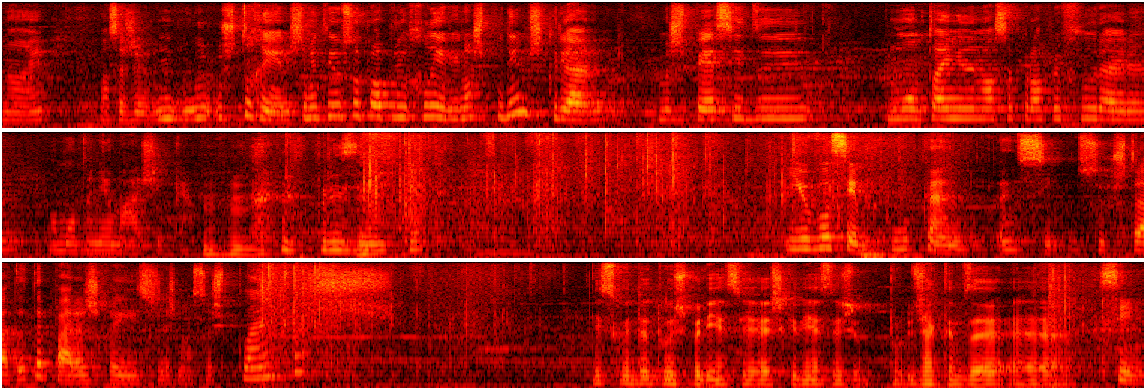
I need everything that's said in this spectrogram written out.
não é? Ou seja, os terrenos também têm o seu próprio relevo e nós podemos criar uma espécie de montanha na nossa própria floreira, uma montanha mágica, uhum. por exemplo. E eu vou sempre colocando assim o substrato a tapar as raízes das nossas plantas. E segundo a tua experiência, as crianças, já que estamos a, a Sim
